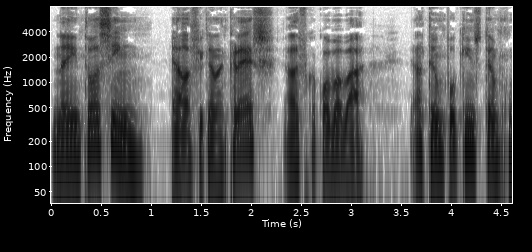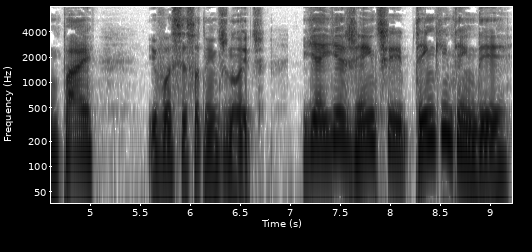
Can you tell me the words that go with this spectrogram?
né? Então, assim, ela fica na creche, ela fica com a babá. Ela tem um pouquinho de tempo com o pai e você só tem de noite. E aí a gente tem que entender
